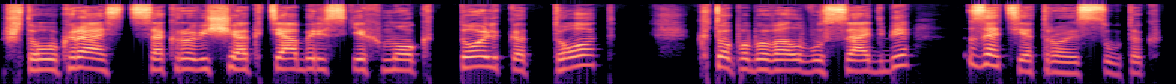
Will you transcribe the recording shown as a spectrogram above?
что украсть сокровища Октябрьских мог только тот, кто побывал в усадьбе за те трое суток.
